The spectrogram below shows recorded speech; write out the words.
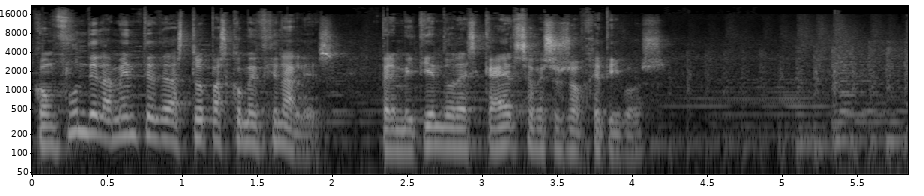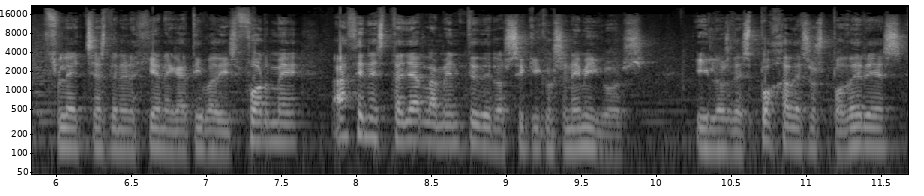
confunde la mente de las tropas convencionales, permitiéndoles caer sobre sus objetivos flechas de energía negativa disforme hacen estallar la mente de los psíquicos enemigos, y los despoja de sus poderes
